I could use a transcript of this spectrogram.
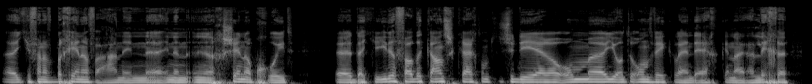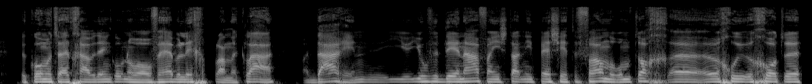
dat je vanaf begin af aan in, in een gezin opgroeit. Eh, dat je in ieder geval de kansen krijgt om te studeren, om eh, je te ontwikkelen en dergelijke. Nou, daar liggen, de komende tijd gaan we denk ik ook nog wel over hebben, liggen plannen klaar. Maar daarin, je, je hoeft het DNA van je stad niet per se te veranderen om toch eh, een goede, grote,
